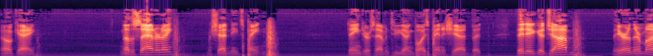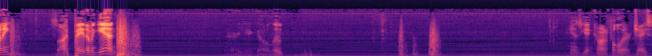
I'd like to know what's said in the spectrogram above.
okay. Another Saturday, my shed needs painting. Dangerous having two young boys paint a shed, but they did a good job. They earned their money, so I paid them again. There you go, Luke. Hands getting kind of full there, Chase.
